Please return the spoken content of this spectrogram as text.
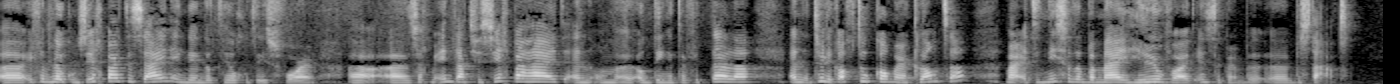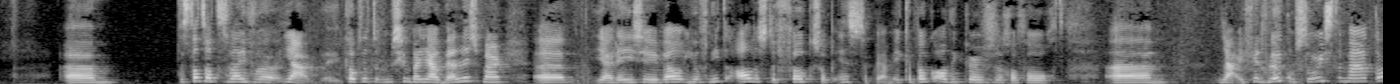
Uh, ik vind het leuk om zichtbaar te zijn. Ik denk dat het heel goed is voor uh, zeg maar inderdaad je zichtbaarheid en om ook dingen te vertellen. En natuurlijk, af en toe komen er klanten, maar het is niet zo dat bij mij heel veel uit Instagram be, bestaat. Um, dus dat altijd wel even, ja, ik hoop dat het misschien bij jou wel is, maar uh, ja, realiseer je wel, je hoeft niet alles te focussen op Instagram. Ik heb ook al die cursussen gevolgd. Um, ja, ik vind het leuk om stories te maken.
